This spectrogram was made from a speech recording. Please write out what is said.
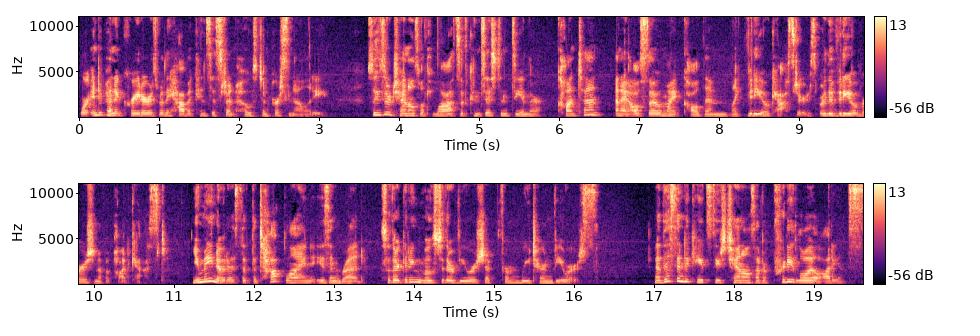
or independent creators where they have a consistent host and personality. So these are channels with lots of consistency in their content, and I also might call them like video casters or the video version of a podcast. You may notice that the top line is in red, so they're getting most of their viewership from return viewers. Now this indicates these channels have a pretty loyal audience,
